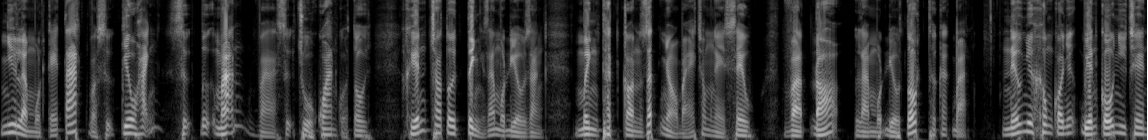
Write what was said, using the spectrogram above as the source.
như là một cái tát vào sự kiêu hãnh, sự tự mãn và sự chủ quan của tôi, khiến cho tôi tỉnh ra một điều rằng mình thật còn rất nhỏ bé trong nghề sale và đó là một điều tốt thưa các bạn. Nếu như không có những biến cố như trên,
